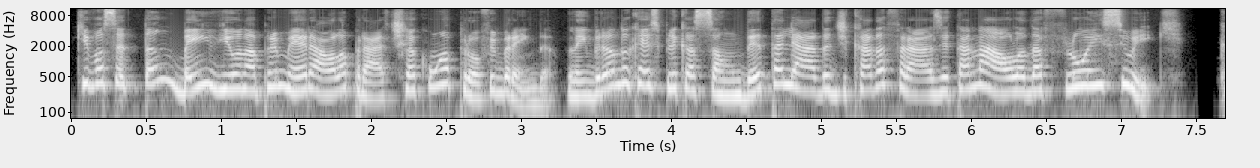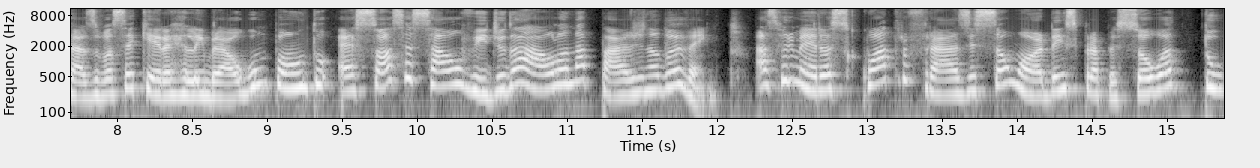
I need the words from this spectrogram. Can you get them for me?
que você também viu na primeira aula prática com a Prof. Brenda. Lembrando que a explicação detalhada de cada frase está na aula da Fluency Week. Caso você queira relembrar algum ponto, é só acessar o vídeo da aula na página do evento. As primeiras quatro frases são ordens para a pessoa tu,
